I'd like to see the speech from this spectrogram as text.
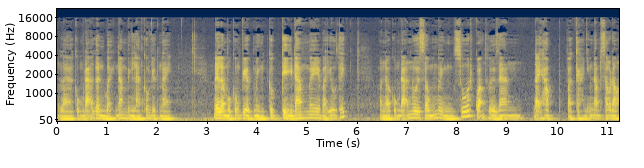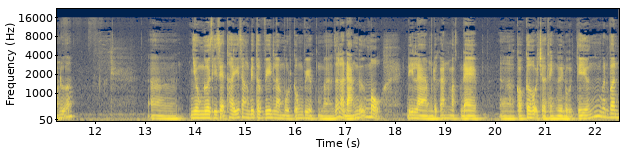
là cũng đã gần 7 năm mình làm công việc này. Đây là một công việc mình cực kỳ đam mê và yêu thích. Và nó cũng đã nuôi sống mình suốt quãng thời gian đại học và cả những năm sau đó nữa. À, nhiều người thì sẽ thấy rằng biên tập viên là một công việc mà rất là đáng ngưỡng mộ đi làm được ăn mặc đẹp à, có cơ hội trở thành người nổi tiếng vân vân.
